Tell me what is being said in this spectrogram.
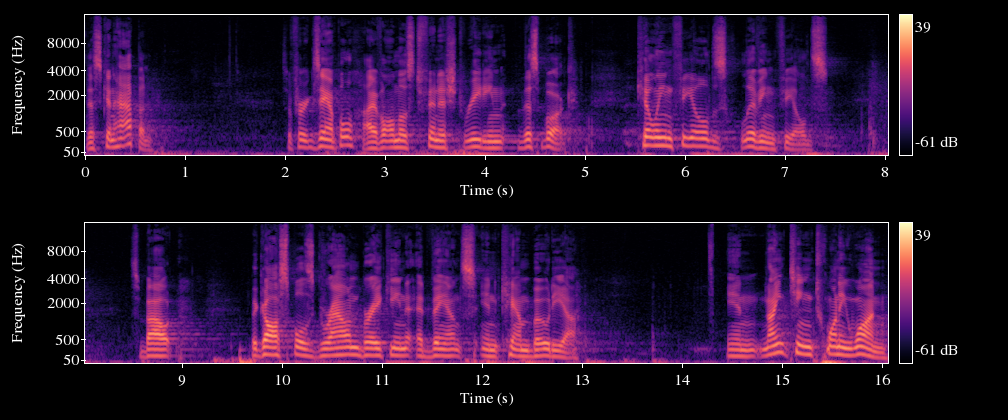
This can happen. So, for example, I've almost finished reading this book, Killing Fields, Living Fields. It's about the gospel's groundbreaking advance in Cambodia. In 1921,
